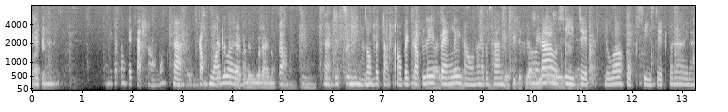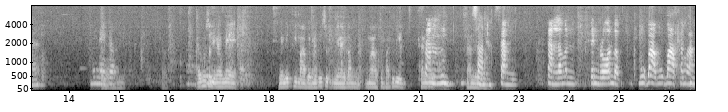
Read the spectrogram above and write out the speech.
กลายเป็นอันนี้ก็ต้องไปตัดเอาเนาะค่ะ กลับหัวด้วยได้เป็นหนึ่งก็ได้เนาะจ้ะอืมค่ะเจ็ดสี่หนึ่งลองไปตัดเอาไปกลับเลขแปลงเลขเอานะคะทุกท่านเดี๋ยวที่จะเปลี่ยนเก้าสี่เจ็ด หรือว่าหกสี่เจ็ดก็ได้นะคะ ไม่แน่ก็แล้วรู้สึกยังไงแม่แม่นิดที่มาแบบนี้รู้สึกยังไงบ้างมาสัมผัสที่นี่ครั้งสั่นนี้สั่นเลยสั่น เหรอสั่นสั่นแล้วมันเป็นร้อนแบบบูบาบวูบาบข้างหลัง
